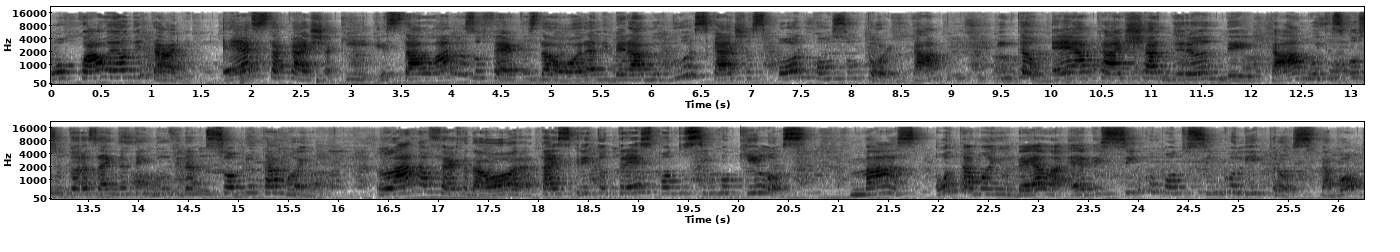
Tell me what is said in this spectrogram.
O qual é o detalhe? Esta caixa aqui está lá nas ofertas da hora, liberado duas caixas por consultor, tá? Então é a caixa grande, tá? Muitas consultoras ainda têm dúvida sobre o tamanho. Lá na oferta da hora tá escrito 3,5 quilos, mas o tamanho dela é de 5,5 litros, tá bom?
